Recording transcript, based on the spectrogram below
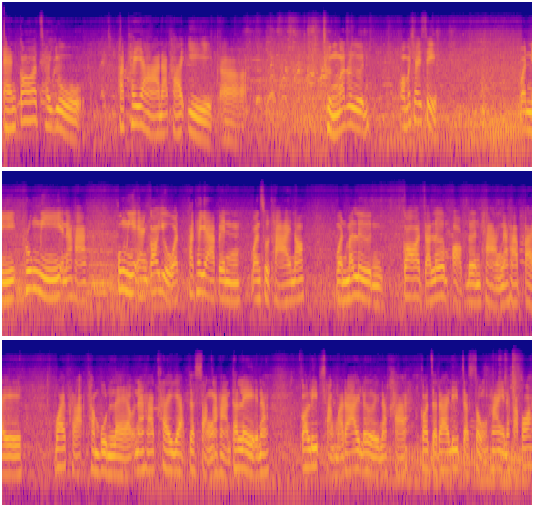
แอนก็จะอยู่พัทยานะคะอีกออถึงมะรืนอ๋อไม่ใช่สิ วันนี้พรุ่งนี้นะคะพรุ่งนี้แอนก็อยู่วัดพัทยาเป็นวันสุดท้ายเนาะวันมะรืนก็จะเริ่มออกเดินทางนะคะไป ไหว้พระทำบุญแล้วนะคะ ใครอยากจะสั่งอาหารทะเลนะ ก็รีบสั่งมาได้เลยนะคะ ก็จะได้รีบจัดส่งให้นะคะ เพราะ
